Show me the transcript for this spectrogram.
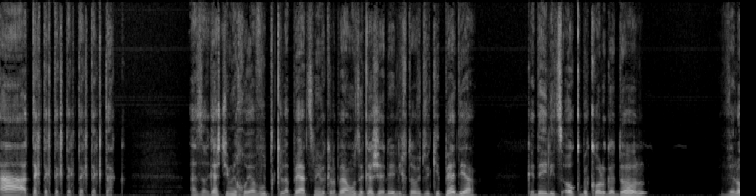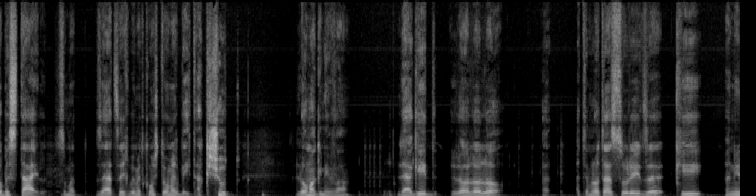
אה, טק טק טק טק טק טק טק. אז הרגשתי מחויבות כלפי עצמי וכלפי המוזיקה שלי לכתוב את ויקיפדיה, כדי לצעוק בקול גדול, ולא בסטייל. זאת אומרת, זה היה צריך באמת, כמו שאתה אומר, בהתעקשות לא מגניבה, להגיד, לא, לא, לא, אתם לא תעשו לי את זה, כי אני,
